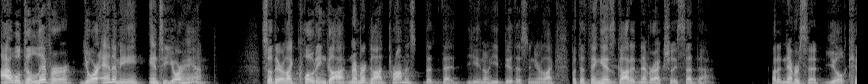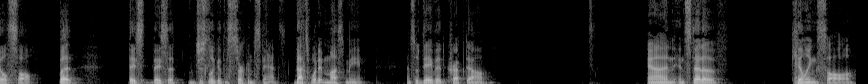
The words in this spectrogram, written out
I will deliver your enemy into your hand. So they're like quoting God. Remember, God promised that, that you know, He'd do this in your life. But the thing is, God had never actually said that. God had never said, You'll kill Saul. But they, they said, Just look at the circumstance. That's what it must mean. And so David crept out. And instead of killing Saul,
